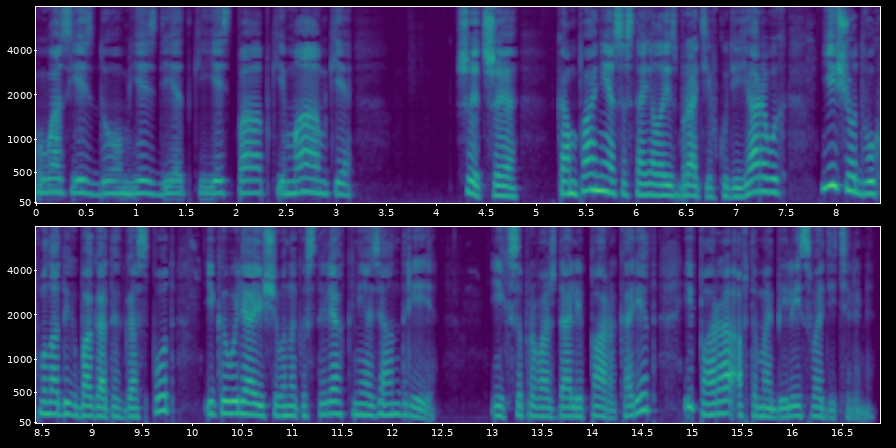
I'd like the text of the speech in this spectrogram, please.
у вас есть дом, есть детки, есть папки, мамки». Шедшая Компания состояла из братьев Кудеяровых, еще двух молодых богатых господ и ковыляющего на костылях князя Андрея. Их сопровождали пара карет и пара автомобилей с водителями.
